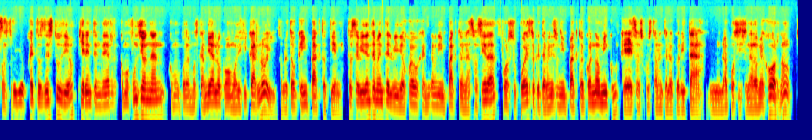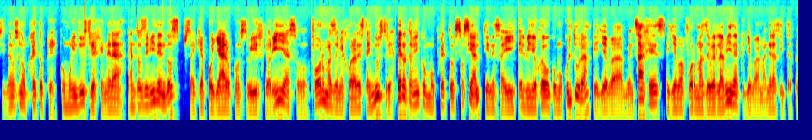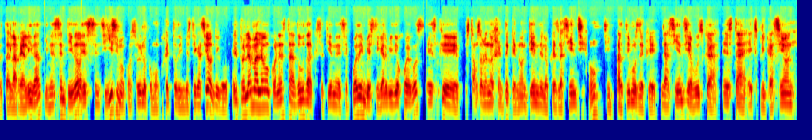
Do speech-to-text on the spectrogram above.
construye objetos de estudio, quiere entender cómo funcionan, cómo podemos cambiarlo, cómo modificarlo y sobre todo qué impacto tiene. Entonces, evidentemente el videojuego genera un impacto en la sociedad, por supuesto que también es un impacto económico, que eso es justamente lo que ahorita lo ha posicionado mejor, ¿no? Si tenemos un objeto que como industria genera tantos dividendos, pues hay que apoyar o construir teorías o formas de mejorar esta industria. Pero también como objeto social tienes ahí el videojuego como cultura, que lleva mensajes, que lleva formas de ver la vida, que lleva maneras de interpretar la realidad y en ese sentido es sencillísimo construirlo como objeto de investigación. Digo, el problema luego con esta duda que se tiene, ¿se puede investigar videojuegos? Es que estamos hablando de gente que no entiende lo que es la ciencia, ¿no? Si partimos de que la ciencia busca esta explicación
